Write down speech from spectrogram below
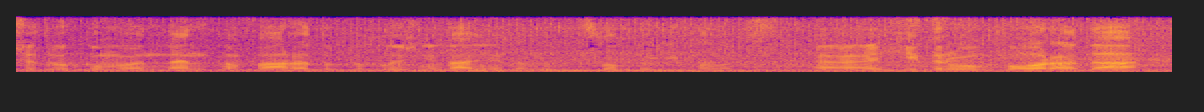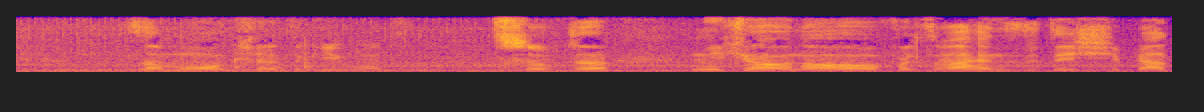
Ще двокомпонентна фара, тобто ближні дальні там пішло поїхало. Е, гідроопора, да? замок ще такий от. Тобто нічого нового Volkswagen з 2005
